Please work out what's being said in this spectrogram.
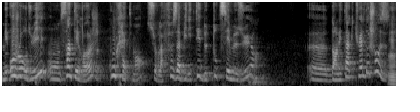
Mais aujourd'hui, on s'interroge concrètement sur la faisabilité de toutes ces mesures euh, dans l'état actuel des choses. Mmh.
